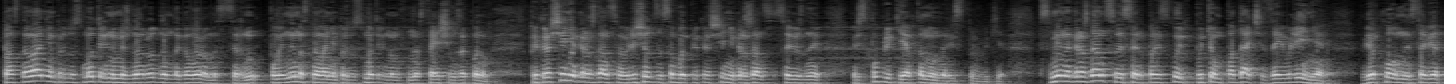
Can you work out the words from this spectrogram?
по основаниям, предусмотренным Международным договором СССР, по иным основаниям, предусмотренным настоящим законом. Прекращение гражданства влечет за собой прекращение гражданства Союзной Республики и Автономной Республики. Смена гражданства СССР происходит путем подачи заявления в Верховный Совет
